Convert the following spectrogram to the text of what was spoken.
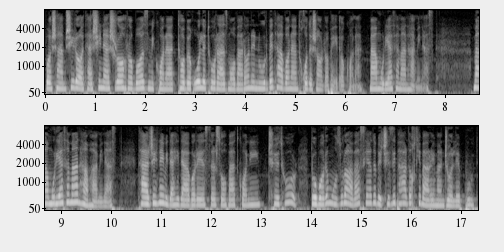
با شمشیر آتشینش راه را باز می کند تا به قول تو رزماوران نور بتوانند خودشان را پیدا کنند. مأموریت من همین است. مأموریت من هم همین است. ترجیح نمی دهی درباره استر صحبت کنیم چطور؟ دوباره موضوع را عوض کرد و به چیزی پرداخت که برای من جالب بود.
